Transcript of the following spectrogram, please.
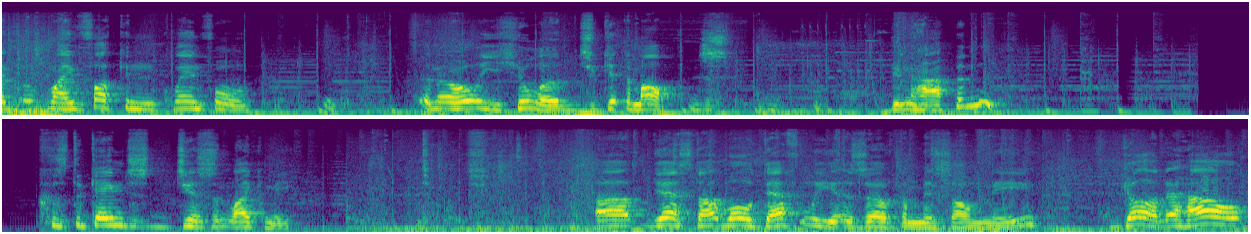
I, my fucking plan for an early healer to get them up just didn't happen. because the game just doesn't like me. Uh, yes, that wall definitely deserved a miss on me. God, how...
